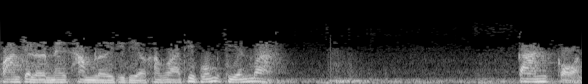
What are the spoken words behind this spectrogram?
ความเจริญในธรรมเลยทีเดียวครับว่าที่ผมเขียนว่า การก่อน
